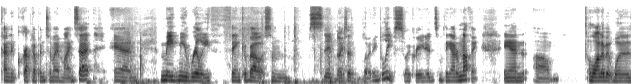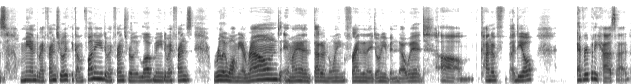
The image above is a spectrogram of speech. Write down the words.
kind of crept up into my mindset and made me really think about some like i said limiting beliefs. So i created something out of nothing. And um, a lot of it was, man, do my friends really think I'm funny? Do my friends really love me? Do my friends really want me around? Am I a, that annoying friend and I don't even know it? Um, kind of a deal. Everybody has that.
